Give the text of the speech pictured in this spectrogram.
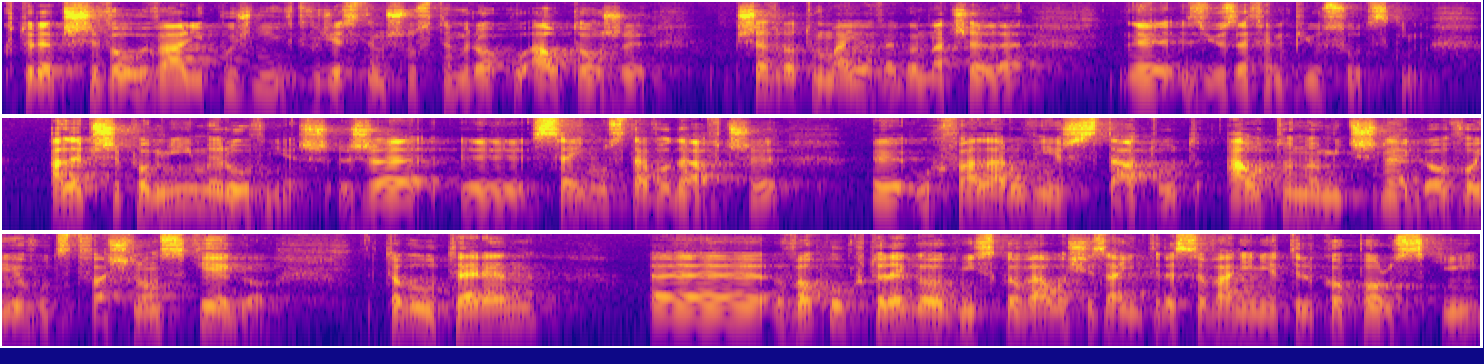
które przywoływali później w 26 roku autorzy przewrotu majowego na czele e, z Józefem Piłsudskim. Ale przypomnijmy również, że e, Sejm Ustawodawczy e, uchwala również statut autonomicznego województwa śląskiego. To był teren, wokół którego ogniskowało się zainteresowanie nie tylko Polski,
